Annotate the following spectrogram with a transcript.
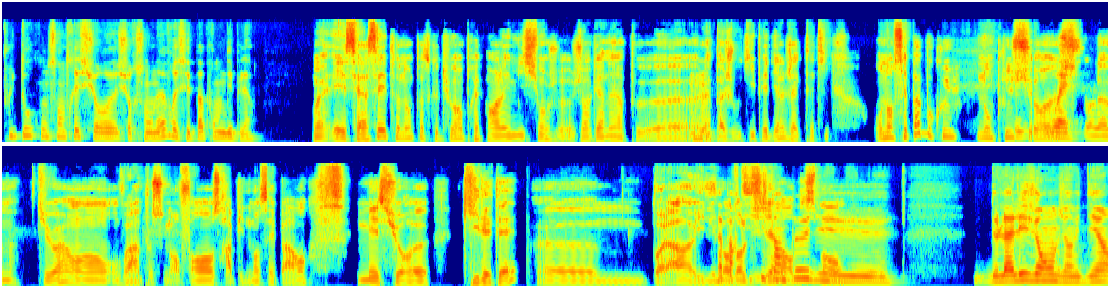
plutôt concentré sur, sur son œuvre et c'est pas pour me déplaire. Ouais, et c'est assez étonnant parce que tu vois, en préparant l'émission, je, je regardais un peu euh, Mmh la mh page Wikipédia de Jacques Tati. On n'en sait pas beaucoup non plus et sur, euh, ouais. sur l'homme. Tu vois, on, on voit un peu son enfance, rapidement ses parents, mais sur euh, qui il était, euh, voilà, il est Ça mort dans le participe dixième un peu du de la légende, j'ai envie de dire,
